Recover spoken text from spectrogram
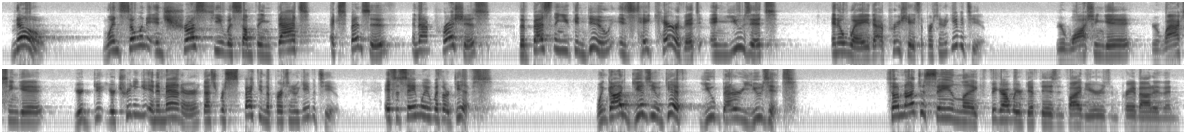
No. When someone entrusts you with something that's expensive and that precious, the best thing you can do is take care of it and use it in a way that appreciates the person who gave it to you. You're washing it, you're waxing it, you're, you're treating it in a manner that's respecting the person who gave it to you. It's the same way with our gifts. When God gives you a gift, you better use it. So I'm not just saying, like, figure out what your gift is in five years and pray about it and then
